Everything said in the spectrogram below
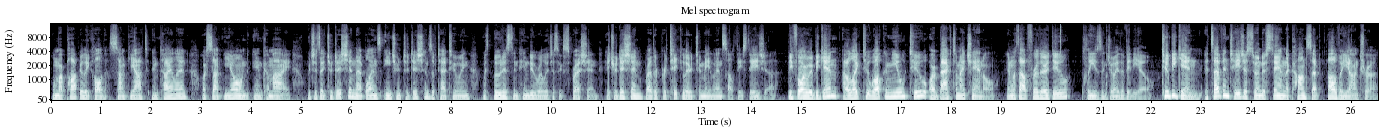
or more popularly called Sak Yant in Thailand or Sankyon in Khmer, which is a tradition that blends ancient traditions of tattooing with Buddhist and Hindu religious expression, a tradition rather particular to mainland Southeast Asia. Before we begin, I would like to welcome you to or back to my channel. And without further ado, please enjoy the video. To begin, it's advantageous to understand the concept of a yantra.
